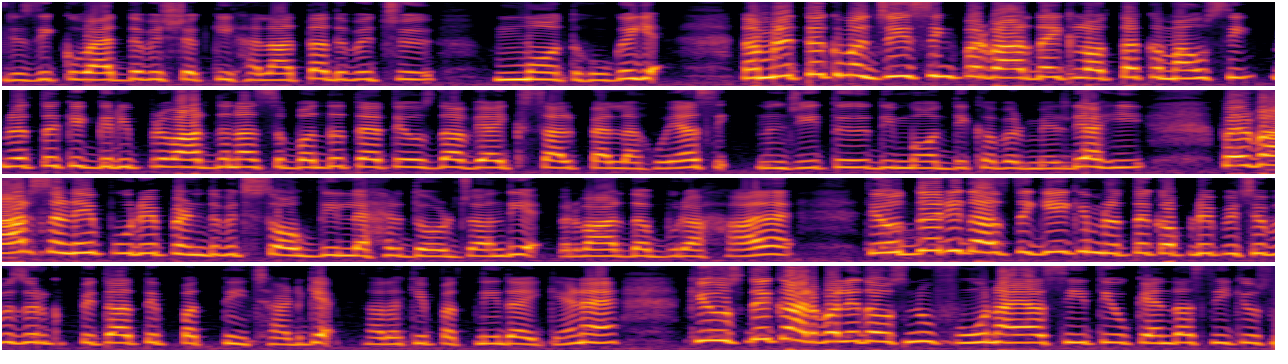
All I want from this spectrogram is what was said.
ਜਿਸ ਦੀ ਕੁਵੈਤ ਦੇ ਵਿੱਚ ਸ਼ੱਕੀ ਹਾਲਾਤਾਂ ਦੇ ਵਿੱਚ ਮੌਤ ਹੋ ਗਈ ਹੈ। ਤਾਂ ਮ੍ਰਿਤਕ ਮਨਜੀਤ ਸਿੰਘ ਪਰਿਵਾਰ ਦਾ ਇਕਲੌਤਾ ਕਮਾਊ ਸੀ। ਮ੍ਰਿਤਕ ਇੱਕ ਗਰੀਬ ਪਰਿਵਾਰ ਦੇ ਨਾਲ ਸੰਬੰਧਿਤ ਹੈ ਤੇ ਉਸ ਦਾ ਵਿਆਹ 1 ਸਾਲ ਪਹਿਲਾਂ ਹੋਇਆ ਸੀ। ਮਨਜੀਤ ਦੀ ਮੌਤ ਦੀ ਖਬਰ ਮਿਲਦਿਆਂ ਹੀ ਪਰਿਵਾਰ ਸਣੇ ਪੂਰੇ ਪਿੰਡ ਦੇ ਵਿੱਚ ਸੋਗ ਦੀ ਲਹਿਰ ਦੌੜ ਜਾਂਦੀ ਹੈ। ਪਰਿਵਾਰ ਦਾ ਬੁਰਾ ਹਾਲ ਹੈ ਤੇ ਉਧਰ ਹੀ ਦੱਸ ਦਈਏ ਕਿ ਮ੍ਰਿਤਕ ਆਪਣੇ ਪਿੱਛੇ ਬਜ਼ੁਰਗ ਪਿਤਾ ਤੇ ਪਤਨੀ ਛੱਡ ਗਿਆ। ਹਾਲਾਂਕਿ ਪਤਨੀ ਦਾ ਇਹ ਕਹਿਣਾ ਹੈ ਕਿ ਉਸ ਘਰ ਵਾਲੇ ਦਾ ਉਸਨੂੰ ਫੋਨ ਆਇਆ ਸੀ ਤੇ ਉਹ ਕਹਿੰਦਾ ਸੀ ਕਿ ਉਸ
